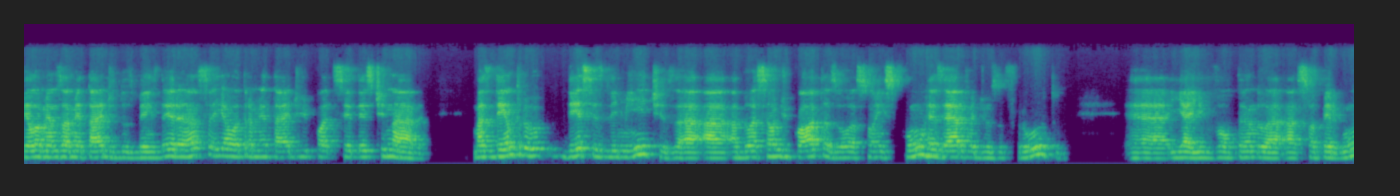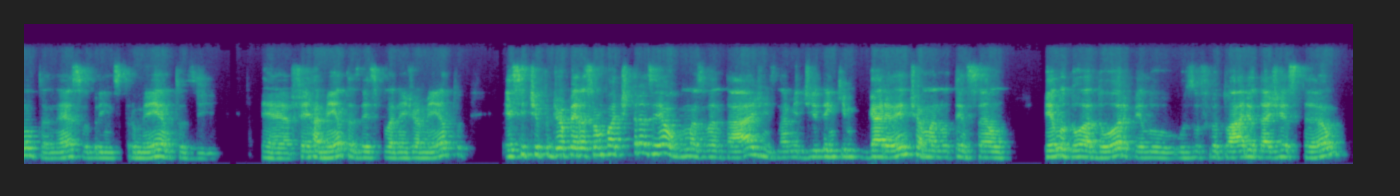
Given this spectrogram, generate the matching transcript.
pelo menos a metade dos bens da herança e a outra metade pode ser destinada. Mas dentro desses limites, a, a, a doação de cotas ou ações com reserva de usufruto, é, e aí voltando à sua pergunta, né, sobre instrumentos e é, ferramentas desse planejamento, esse tipo de operação pode trazer algumas vantagens na medida em que garante a manutenção pelo doador, pelo usufrutuário da gestão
